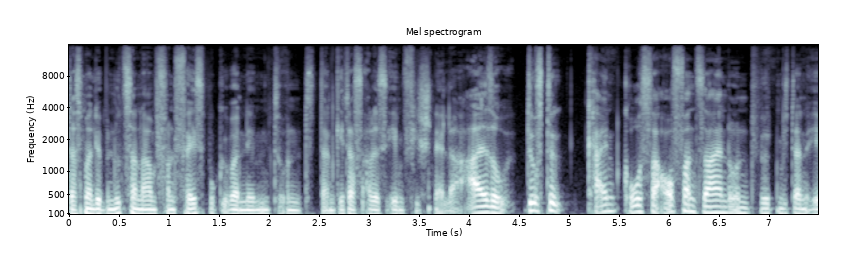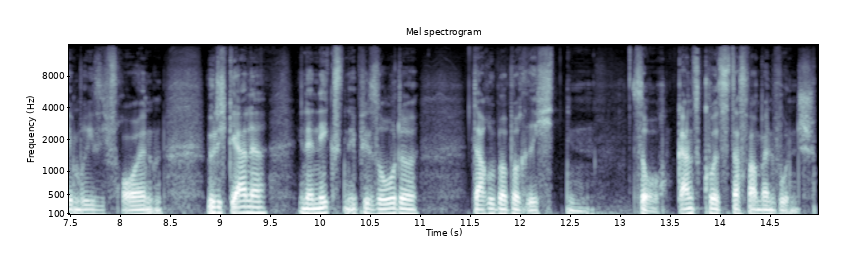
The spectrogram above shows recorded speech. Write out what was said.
dass man den Benutzernamen von Facebook übernimmt und dann geht das alles eben viel schneller. Also dürfte kein großer Aufwand sein und würde mich dann eben riesig freuen und würde ich gerne in der nächsten Episode darüber berichten. So, ganz kurz, das war mein Wunsch.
